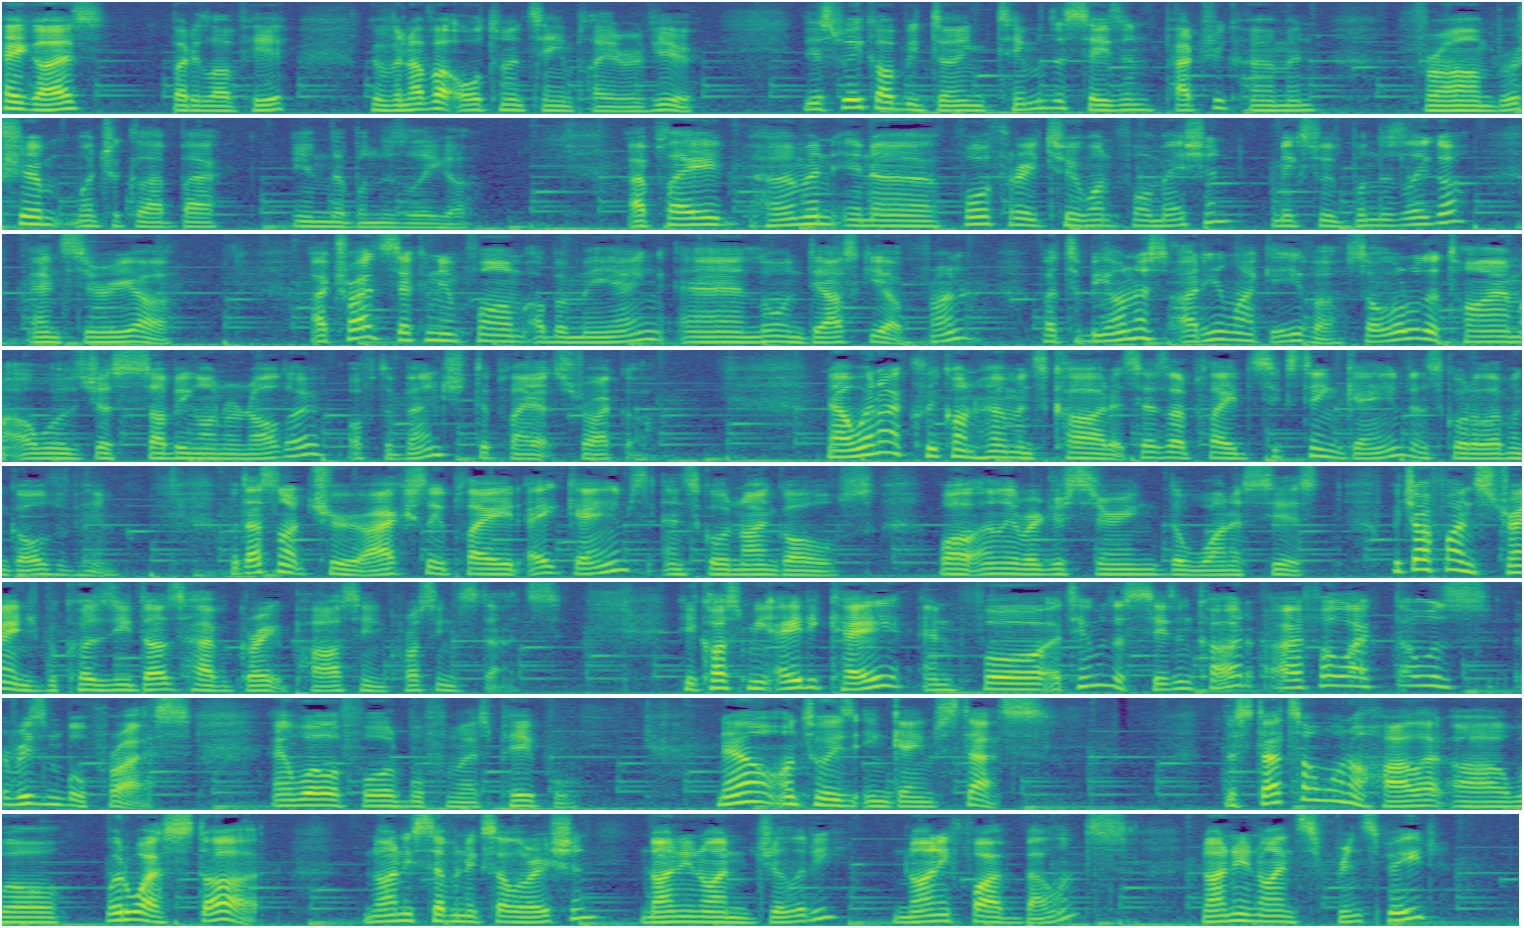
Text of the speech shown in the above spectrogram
Hey guys, Buddy Love here with another Ultimate Team player review. This week I'll be doing Team of the Season Patrick Herrmann from Borussia Mönchengladbach in the Bundesliga. I played Herrmann in a 4-3-2-1 formation mixed with Bundesliga and Serie A. I tried second in form Aubameyang and Lewandowski up front, but to be honest I didn't like either, so a lot of the time I was just subbing on Ronaldo off the bench to play at striker. Now when I click on Herrmann's card it says I played 16 games and scored 11 goals with him. But that's not true, I actually played 8 games and scored 9 goals, while only registering the 1 assist, which I find strange because he does have great passing and crossing stats. He cost me 80k and for a team with a season card I felt like that was a reasonable price and well affordable for most people. Now onto his in-game stats. The stats I want to highlight are, well, where do I start? 97 acceleration, 99 agility, 95 balance, 99 sprint speed,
